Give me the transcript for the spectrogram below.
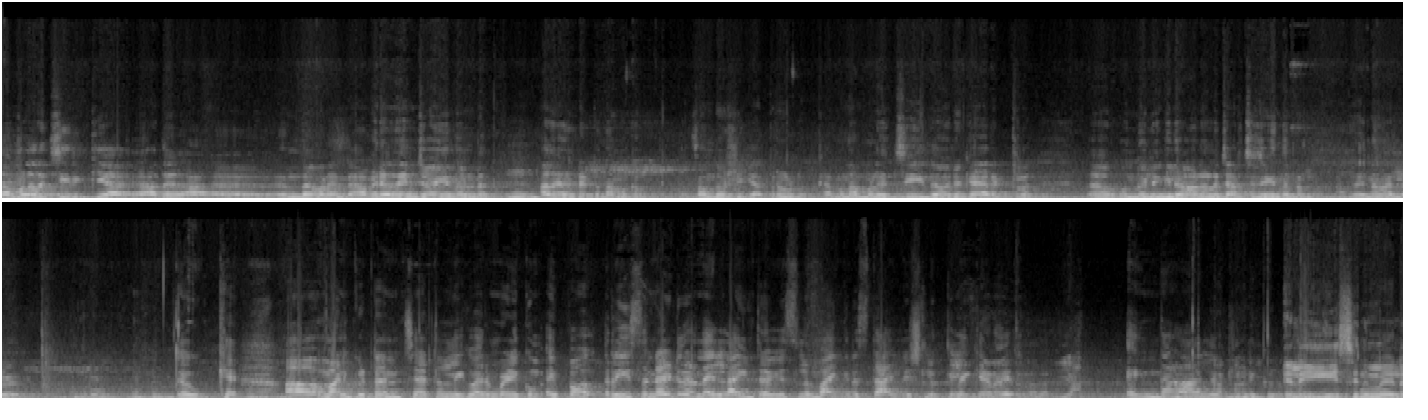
നമ്മളത് ചിരിക്കുക അത് എന്താ പറയണ്ട അവരത് എൻജോയ് ചെയ്യുന്നുണ്ട്. അത് കണ്ടിട്ട് നമുക്ക് സന്തോഷിക്കാം. അത്രേ ഉള്ളൂ. കാരണം നമ്മൾ ചെയ്ത ഒരു ക്യാരക്ടർ ഒന്നുമില്ലെങ്കിലും ആളുകൾ ചർച്ച ചെയ്യുന്നുണ്ടല്ലോ. അത് തന്നെ നല്ല. ഓക്കെ മണിക്കുട്ടൻ ചേട്ടനിലേക്ക് വരുമ്പോഴേക്കും ഇപ്പൊ റീസെന്റ് ആയിട്ട് വരുന്ന എല്ലാ ഇന്റർവ്യൂസിലും ഭയങ്കര സ്റ്റൈലിഷ് ലുക്കിലേക്കാണ് വരുന്നത്. ഇല്ല ഈ സിനിമയിൽ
